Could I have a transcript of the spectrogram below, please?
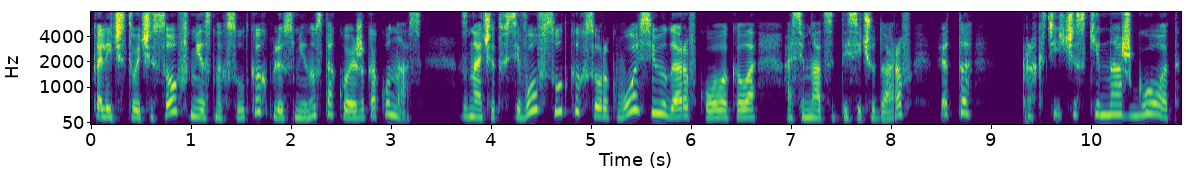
Количество часов в местных сутках плюс-минус такое же, как у нас. Значит, всего в сутках 48 ударов колокола, а 17 тысяч ударов — это практически наш год.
